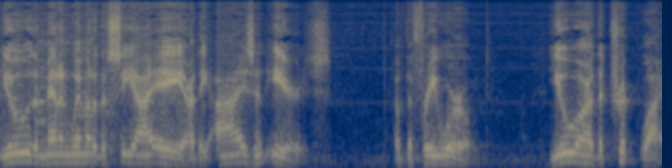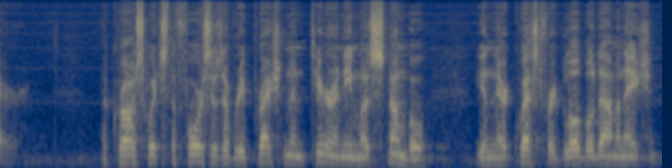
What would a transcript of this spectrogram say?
You, the men and women of the CIA, are the eyes and ears of the free world. You are the tripwire across which the forces of repression and tyranny must stumble in their quest for global domination.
